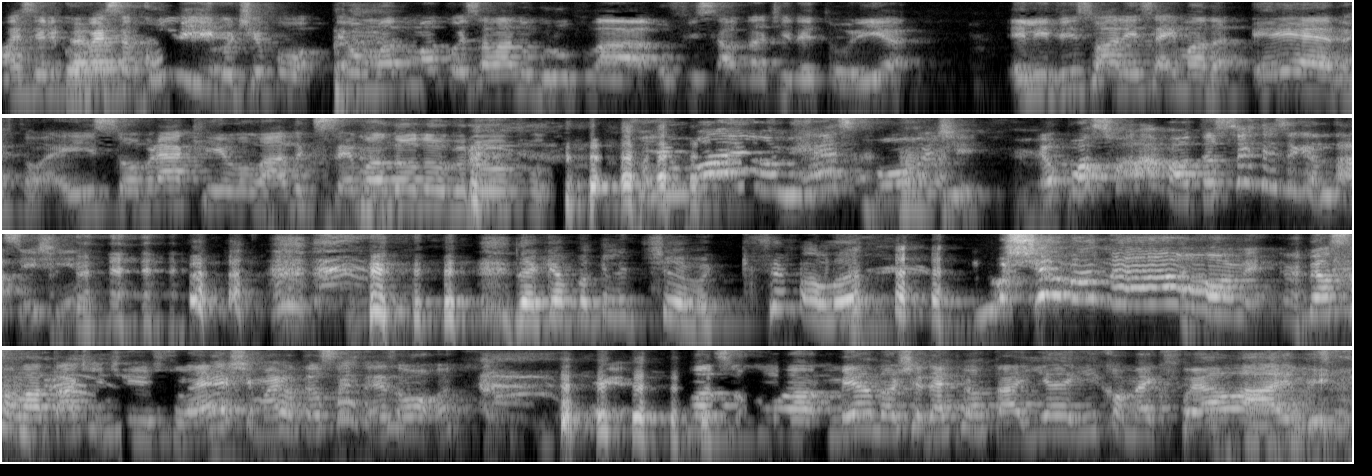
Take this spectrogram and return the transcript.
mas ele conversa é. comigo. Tipo, eu mando uma coisa lá no grupo lá, oficial da diretoria, ele visualiza e manda, ei, Everton, e sobre aquilo lá do que você mandou no grupo. E o mãe, me responde. Eu posso falar mal, tenho certeza que ele não tá assistindo. Daqui a pouco ele te chama. O que você falou? Não chama, não, homem. Meu celular tá aqui de flash, mas eu tenho certeza. Uma, uma meia-noite ele deve perguntar: e aí, como é que foi a live?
